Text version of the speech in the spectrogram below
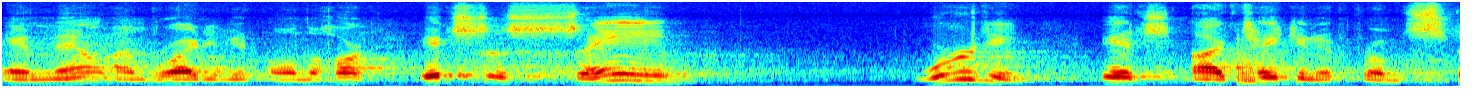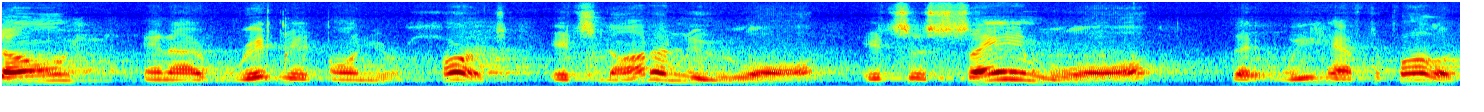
and now I'm writing it on the heart. It's the same wording. It's I've taken it from stone and I've written it on your hearts. It's not a new law. It's the same law that we have to follow.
